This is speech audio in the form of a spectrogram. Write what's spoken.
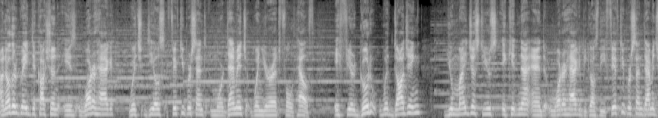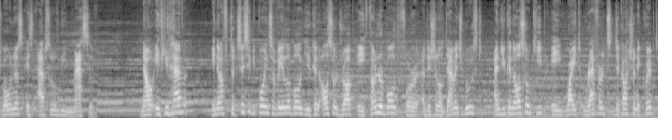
Another great decoction is Water Hag which deals 50% more damage when you're at full health. If you're good with dodging, you might just use Echidna and Water Hag because the 50% damage bonus is absolutely massive. Now, if you have enough toxicity points available, you can also drop a Thunderbolt for additional damage boost, and you can also keep a White Raffard's decoction equipped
